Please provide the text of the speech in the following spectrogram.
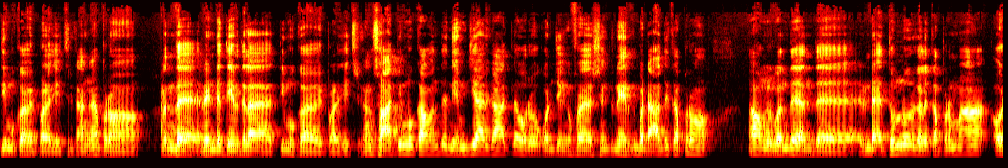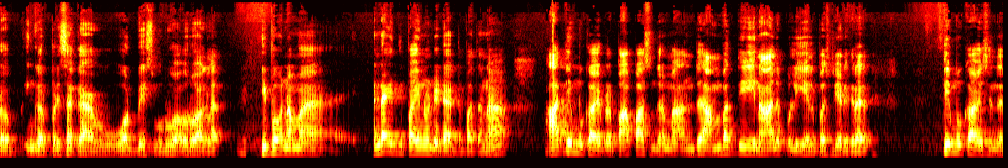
திமுக வேட்பாளர் ஜெயிச்சிருக்காங்க. அப்புறம் கடந்த ரெண்டு தேர்தலில் திமுக வேட்பாளர் ஜெயிச்சிருக்காங்க. ஸோ அதிமுக வந்து இந்த எம்ஜிஆர் காலத்தில் ஒரு கொஞ்சம் ஸ்ட்ரென்த் இருக்குது பட் அதுக்கப்புறம் அவங்களுக்கு வந்து அந்த ரெண்ட தொண்ணூறுகளுக்கு அப்புறமா ஒரு இங்கே பெருசாக ஓட் பேஸ் உருவா உருவாகலை. இப்போ நம்ம ரெண்டாயிரத்தி பதினொன்று டேட்டா எடுத்து பார்த்தோன்னா அதிமுக வேட்பாளர் பாப்பா சுந்தரம் வந்து ஐம்பத்தி நாலு புள்ளி ஏழு பர்சன்டேஜ் எடுக்கிறார். திமுகவை சேர்ந்த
